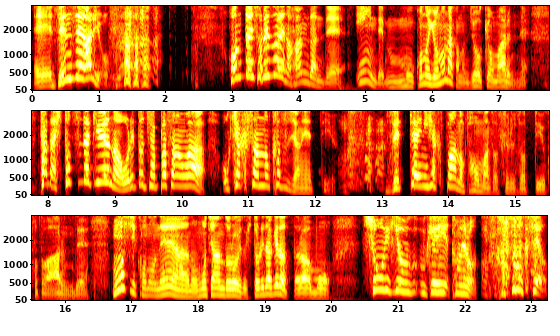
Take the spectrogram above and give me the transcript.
えー、全然あるよ。本当にそれぞれの判断でいいんで、もうこの世の中の状況もあるんで。ただ一つだけ言えるのは、俺とジャッパさんは、お客さんの数じゃねえっていう。絶対に100%のパフォーマンスをするぞっていうことはあるんで、もしこのね、あの、おもちゃアンドロイド一人だけだったら、もう、衝撃を受け止めろ活目せよ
